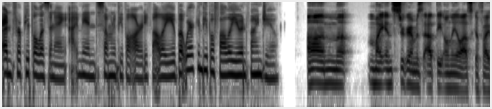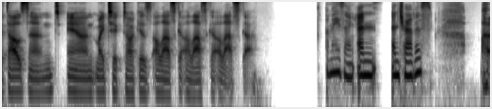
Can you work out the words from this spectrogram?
And for people listening, I mean, so many people already follow you, but where can people follow you and find you? Um, my Instagram is at the only Alaska 5000 and my TikTok is Alaska, Alaska, Alaska. Amazing. And and Travis? Uh,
